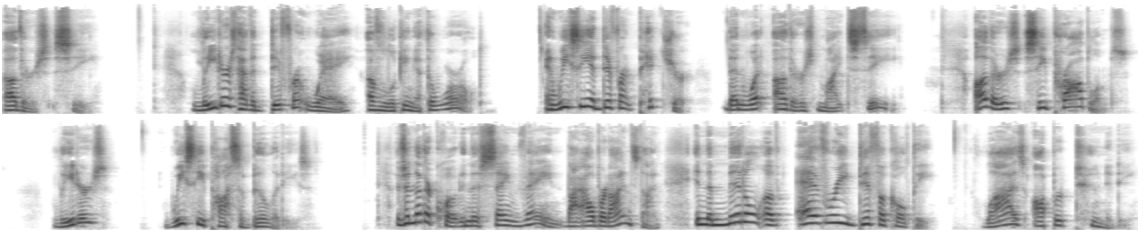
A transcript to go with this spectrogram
others see. Leaders have a different way of looking at the world, and we see a different picture than what others might see. Others see problems. Leaders, we see possibilities. There's another quote in this same vein by Albert Einstein. In the middle of every difficulty lies opportunity.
